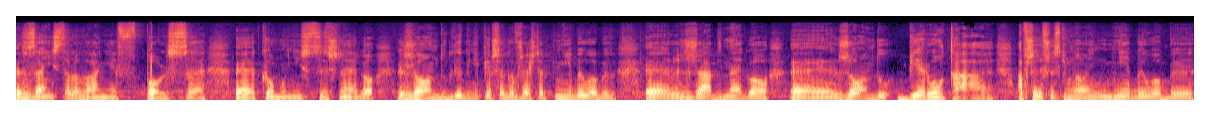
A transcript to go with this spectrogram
zainstalowanie w Polsce e, komunistycznego rządu. Gdyby nie 1 września, to nie byłoby e, żadnego e, rządu Bieruta, a przede wszystkim no, nie byłoby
